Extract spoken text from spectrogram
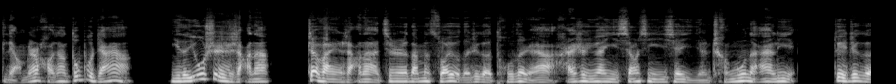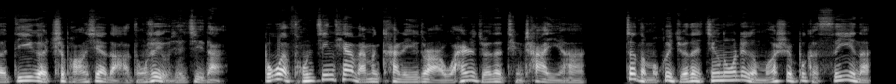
两边好像都不沾啊。你的优势是啥呢？这反映啥呢？其实咱们所有的这个投资人啊，还是愿意相信一些已经成功的案例，对这个第一个吃螃蟹的啊总是有些忌惮。不过从今天咱们看这一段，我还是觉得挺诧异哈，这怎么会觉得京东这个模式不可思议呢？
